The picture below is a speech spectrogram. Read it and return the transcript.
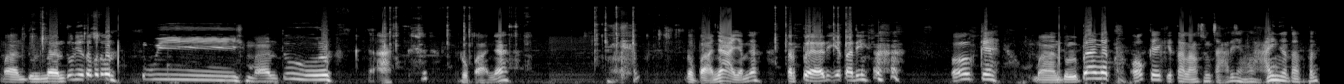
Mantul mantul ya teman-teman. Wih mantul. Nah, rupanya rupanya ayamnya terbalik ya tadi. Oke mantul banget. Oke kita langsung cari yang lain ya teman-teman.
